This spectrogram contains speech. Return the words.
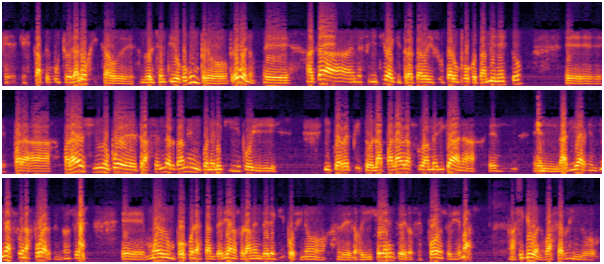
que, escape mucho de la lógica o, de, del sentido común, pero, pero bueno, eh, acá en definitiva hay que tratar de disfrutar un poco también esto eh, para, para ver si uno puede trascender también con el equipo y, y te repito, la palabra sudamericana en, en la Liga Argentina suena fuerte, entonces mueve un poco la estantería no solamente del equipo, sino de los dirigentes, de los sponsors y demás. Así que bueno, va a ser lindo,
